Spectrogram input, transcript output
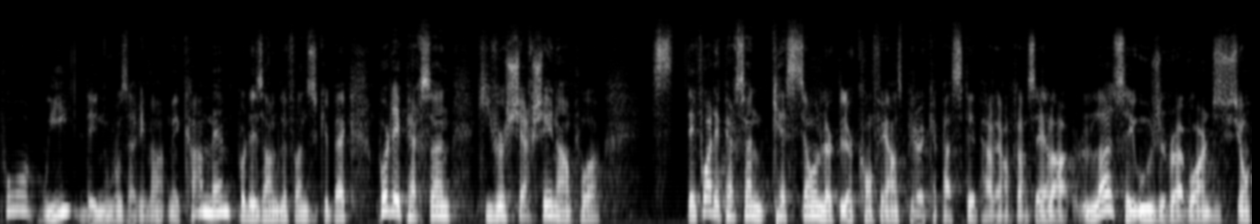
pour, oui, les nouveaux arrivants, mais quand même pour les anglophones du Québec, pour les personnes qui veulent chercher un emploi. Des fois, les personnes questionnent leur, confiance puis leur capacité de parler en français. Alors là, c'est où je veux avoir une discussion,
